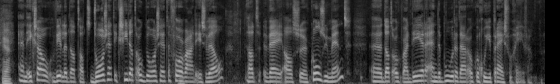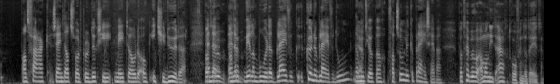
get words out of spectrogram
Ja. En ik zou willen dat dat doorzet. Ik zie dat ook doorzetten. Voorwaarde is wel dat wij als consument uh, dat ook waarderen... en de boeren daar ook een goede prijs voor geven. Want vaak zijn dat soort productiemethoden ook ietsje duurder. Wat en, hebben, en hebben... wil een boer dat blijven, kunnen blijven doen... dan ja. moet hij ook een fatsoenlijke prijs hebben. Wat hebben we allemaal niet aangetroffen in dat eten?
